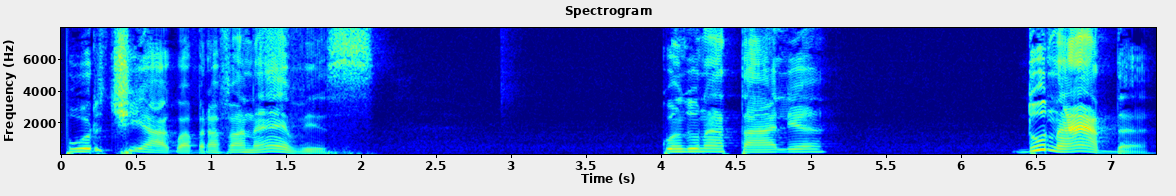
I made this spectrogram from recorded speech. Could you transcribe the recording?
por Tiago Abravaneves. Quando Natália, do nada,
